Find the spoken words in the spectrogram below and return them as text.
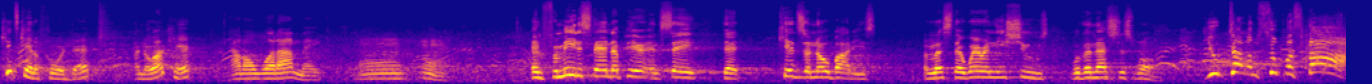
Kids can't afford that. I know I can't. Out on what I make. Mm-hmm. And for me to stand up here and say that kids are nobodies unless they're wearing these shoes, well, then that's just wrong. You tell them superstar!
